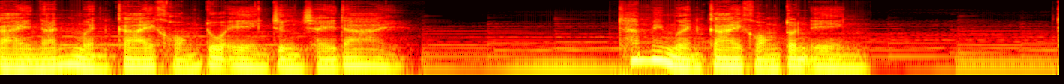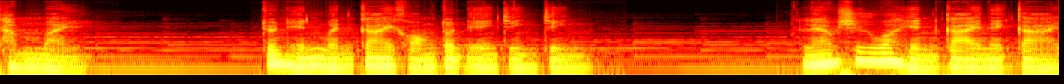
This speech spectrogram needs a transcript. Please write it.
กายนั้นเหมือนกายของตัวเองจึงใช้ได้ ถ้าไม่เหมือนกายของตนเองทำไมจนเห็นเหมือนกายของตนเองจริง ๆ แล้วชื่อว่าเห็นกายในกาย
